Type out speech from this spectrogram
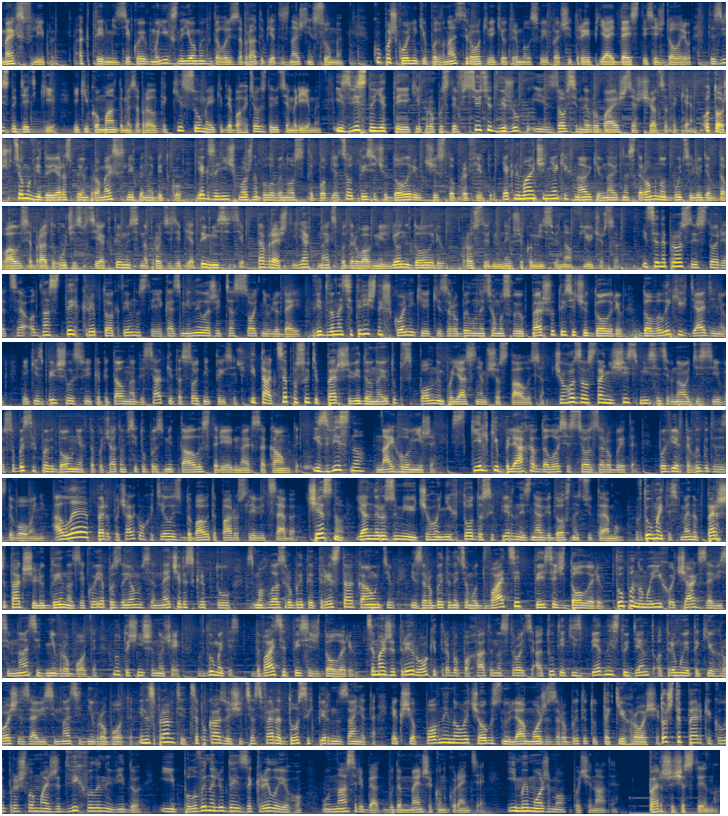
Мекс Фліпи. Активність, з якої в моїх знайомих вдалося забрати п'ятизначні суми. Купа школьників по 12 років, які отримали свої перші 3, 5, 10 тисяч доларів. Та звісно, дядьки, які командами забрали такі суми, які для багатьох здаються мріями. І звісно, є ти, який пропустив всю цю двіжуху і зовсім не врубаєшся, що це таке. Отож, в цьому відео я розповім про Мекс Фліпи на бітку, як за ніч можна було виносити по 500 тисяч доларів чистого профіту. Як не маючи ніяких навиків, навіть на старому ноутбуці людям вдавалося брати участь в цій активності на протязі 5 місяців. Та врешті, як Мекс подарував мільйони доларів, просто відмінивши комісію на ф'ючерсах. І це не просто історія, це одна з тих криптоактивностей, яка змінила життя сотнів людей. Від 12-річних школьників, які заробили на цьому свою першу тисячу доларів, до великих дядіньок, які збільшили свій капітал на десятки та сотні тисяч. І так, це по суті перше відео на YouTube з повним поясненням, що сталося. Чого за останні 6 місяців на OTC в особистих повідомленнях та початом всі тупо змітали старі Мекс аккаунти. І звісно, найголовніше, скільки бляха вдалося з цього заробити. Повірте, ви будете здивовані. Але перед початком хотілося б додати пару слів від себе. Чесно, я не розумію, чого ніхто до сих пір не зняв відос на цю тему. Вдумайтесь, в мене вперше так, що людина, з якою я познайомився не через скрипту, змогла зробити 300 акаунтів і заробити на цьому 20 тисяч доларів. Тупо на моїх очах за 18 днів роботи. Ну точніше ночей. Вдумайтесь, 20 тисяч доларів. Це майже 3 роки треба пахати на стройці, а тут якийсь бідний студент отримує такі гроші за 18 днів роботи. І насправді це показує, що ця сфера до сих пір не зайнята, якщо повний новачок з нуля може заробити тут такі гроші. Тож теперки, коли пройшло майже 2 хвилини відео, і половина людей закрило його, у нас, ребят, буде менше конкуренція, і ми можемо починати. Перша частина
